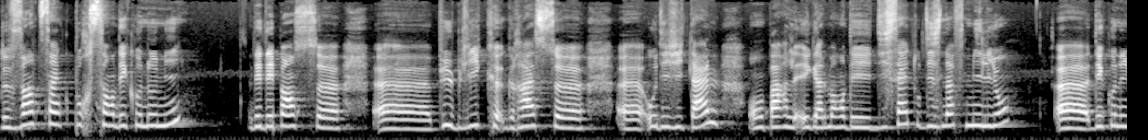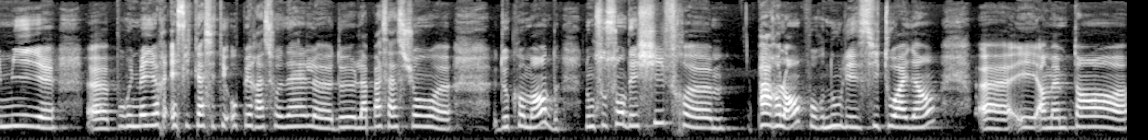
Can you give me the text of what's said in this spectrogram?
de 25% d'économie des dépenses euh, euh, publiques grâce euh, au digital. On parle également des 17 ou 19 millions d'économies pour une meilleure efficacité opérationnelle de la passation de commandes. Donc ce sont des chiffres parlant pour nous les citoyens euh, et en même temps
